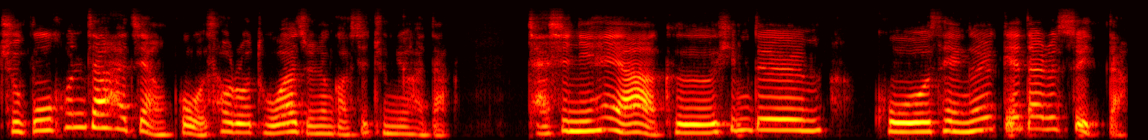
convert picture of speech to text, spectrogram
주부 혼자 하지 않고 서로 도와주는 것이 중요하다. 자신이 해야 그 힘든 고생을 깨달을 수 있다.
